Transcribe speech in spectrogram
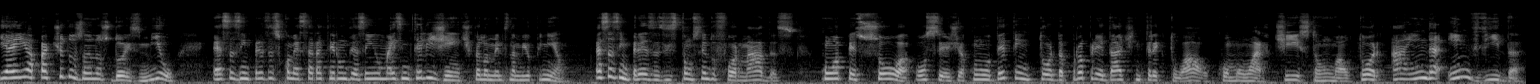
E aí, a partir dos anos 2000, essas empresas começaram a ter um desenho mais inteligente, pelo menos na minha opinião. Essas empresas estão sendo formadas com a pessoa, ou seja, com o detentor da propriedade intelectual, como um artista, um autor, ainda em vida.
